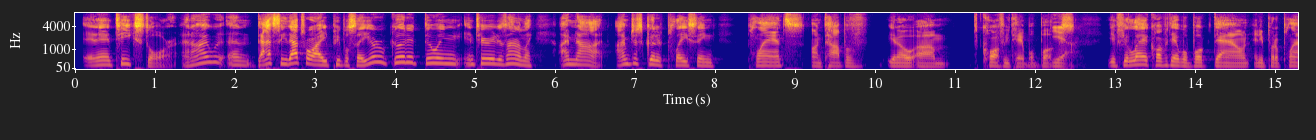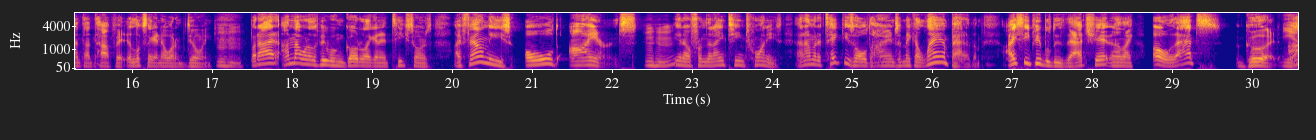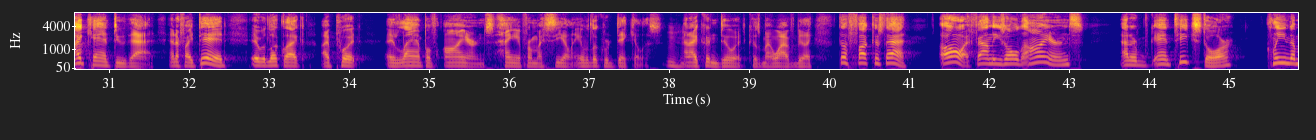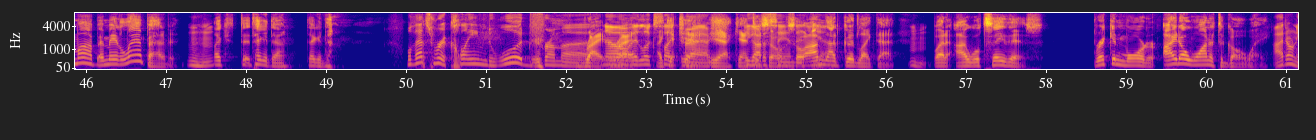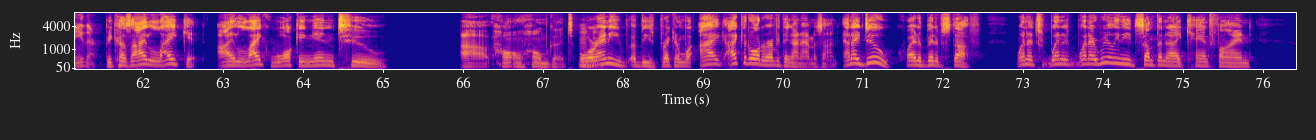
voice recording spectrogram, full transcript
an antique store, and I w- and that's see that's why people say you're good at doing interior design. I'm like, I'm not. I'm just good at placing plants on top of you know um, coffee table books. Yeah. If you lay a coffee table book down and you put a plant on top of it, it looks like I know what I'm doing. Mm-hmm. But I, I'm not one of those people who can go to like an antique store. and I found these old irons, Mm-hmm. you know, from the 1920s, and I'm going to take these old irons and make a lamp out of them. I see people do that shit, and I'm like, oh, that's good. Yeah. I can't do that. And if I did, it would look like I put a lamp of irons hanging from my ceiling. It would look ridiculous, Mm-hmm. and I couldn't do it because my wife would be like, "The fuck is that?" Oh, I found these old irons at an antique store, cleaned them up, and made a lamp out of it. Mm-hmm. Like, t- take it down, take it down. Well, that's reclaimed wood from a. right, no, right. it looks I like can't- yeah, trash. Yeah, can't you do so. sand So it, I'm yeah. not good like that. Mhm. But I will say this: brick and mortar. I don't want it to go away I don't either. because I like it. I like walking into uh, home, home goods Mm-hmm. or any of these brick and mortar. I I could order everything on Amazon, and I do quite a bit of stuff. When it's when it, when I really need something that I can't find,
